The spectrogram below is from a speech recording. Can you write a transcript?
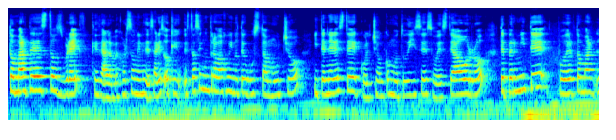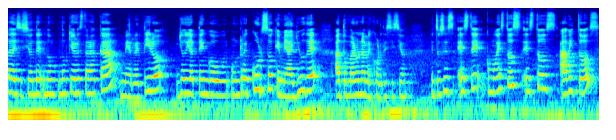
tomarte estos breaks que a lo mejor son necesarios o que estás en un trabajo y no te gusta mucho y tener este colchón como tú dices o este ahorro te permite poder tomar la decisión de no, no quiero estar acá, me retiro, yo ya tengo un, un recurso que me ayude a tomar una mejor decisión. Entonces, este, como estos, estos hábitos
